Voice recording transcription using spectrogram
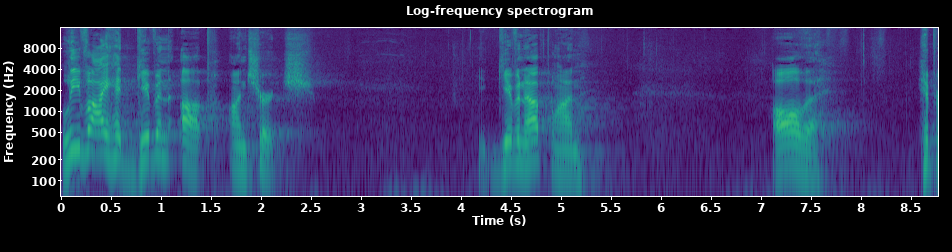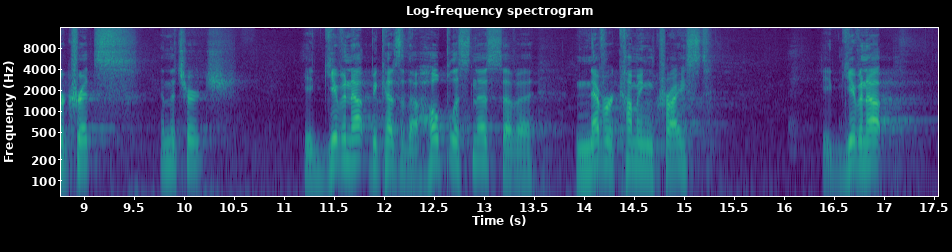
Levi had given up on church. He'd given up on all the hypocrites in the church. He had given up because of the hopelessness of a never coming Christ. He'd given up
